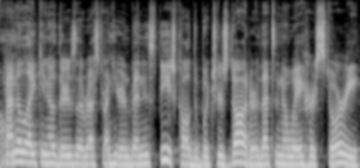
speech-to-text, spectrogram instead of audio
it's kind of like, you know, there's a restaurant here in Venice Beach called The Butcher's Daughter. That's in a way her story.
